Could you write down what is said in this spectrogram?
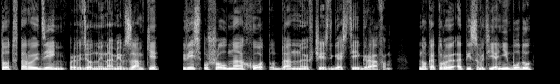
Тот второй день, проведенный нами в замке, весь ушел на охоту, данную в честь гостей графом, но которую описывать я не буду,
